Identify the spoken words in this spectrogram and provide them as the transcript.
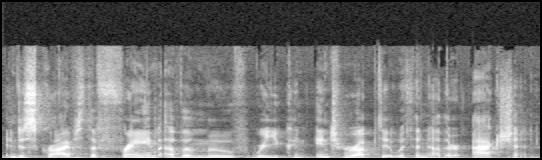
and describes the frame of a move where you can interrupt it with another action.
